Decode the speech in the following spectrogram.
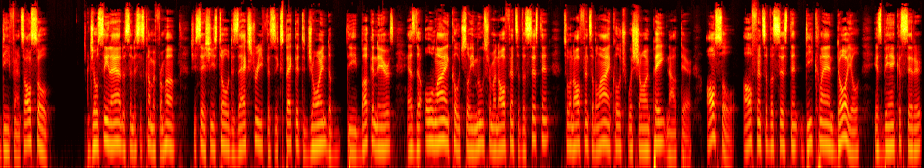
defense. Also, Josina Anderson, this is coming from her. She says she's told that Zach Strief is expected to join the, the Buccaneers as the O line coach. So he moves from an offensive assistant to an offensive line coach with Sean Payton out there. Also, offensive assistant Declan Doyle is being considered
